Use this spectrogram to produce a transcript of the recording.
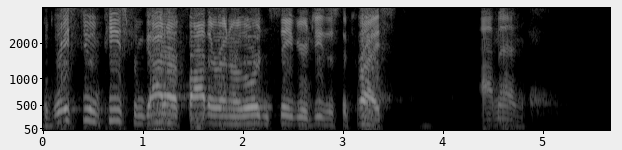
The grace to you and peace from God our Father and our Lord and Savior Jesus the Christ. Amen.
